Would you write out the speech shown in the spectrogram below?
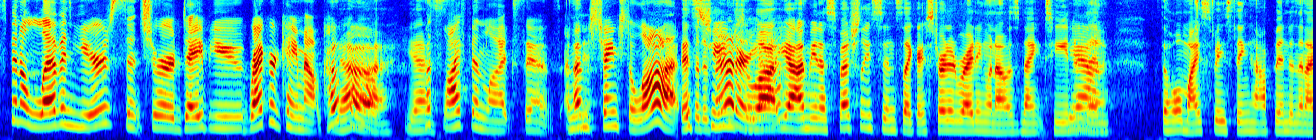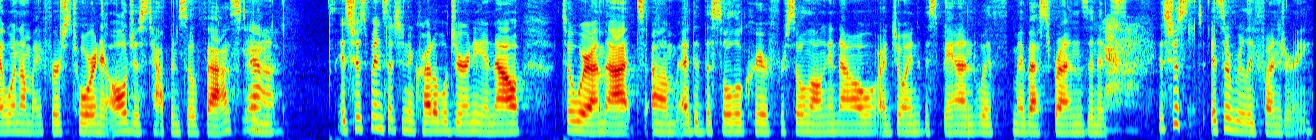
It's been 11 years since your debut record came out, Coco. Yeah, yes. What's life been like since? I mean, Um, it's changed a lot. It's for the changed better, a lot. Yeah? I mean, especially since like I started writing when I was 19 Yeah. and then the whole MySpace thing happened and then I went on my first tour and it all just happened so fast. Yeah. And it's just been such an incredible journey and now to where I'm at, um, I did the solo career for so long and now I joined this band with my best friends and it's it's just it's a really fun journey.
